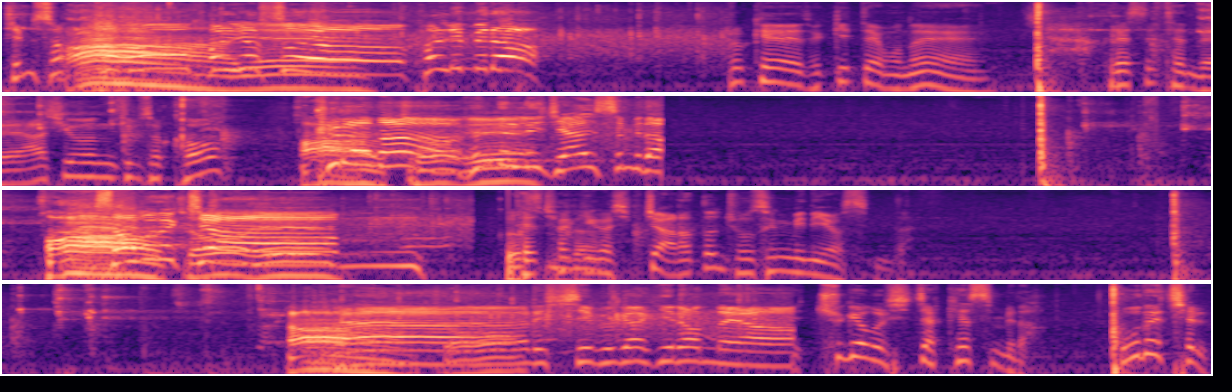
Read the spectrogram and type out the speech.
김석호 아, 걸렸어요. 걸립니다. 그렇게 됐기 때문에 자, 그랬을 텐데 아쉬운 김석호. 아, 그러나 그렇죠. 예. 흔들리지 않습니다. 아, 서브 그렇죠. 득점. 예. 그렇습니다. 되찾기가 쉽지 않았던 조승민이었습니다. 아, 아, 그렇죠. 리시브가 길었네요. 추격을 시작했습니다. 5대 7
